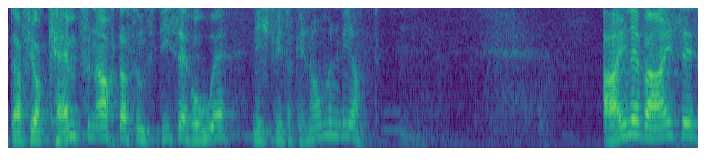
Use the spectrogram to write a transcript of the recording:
dafür kämpfen, auch dass uns diese Ruhe nicht wieder genommen wird. Eine Weise,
